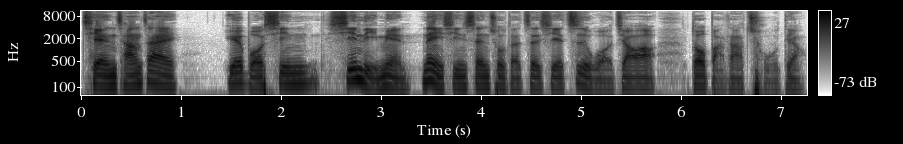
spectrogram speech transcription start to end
潜藏在约伯心心里面、内心深处的这些自我骄傲，都把它除掉。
